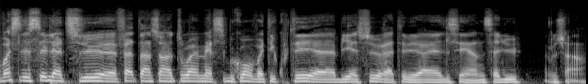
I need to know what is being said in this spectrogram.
va se laisser là-dessus. Euh, fais attention à toi. Merci beaucoup. On va t'écouter, euh, bien sûr, à TVA LCN. Salut, Richard.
